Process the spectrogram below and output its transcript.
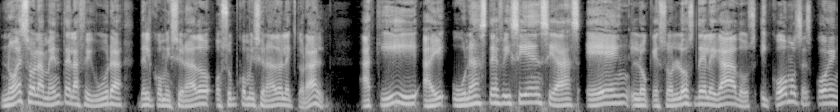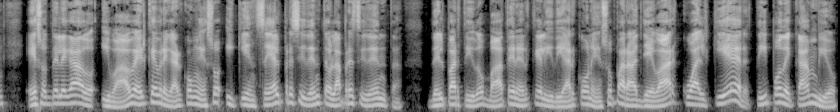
no es solamente la figura del comisionado o subcomisionado electoral. Aquí hay unas deficiencias en lo que son los delegados y cómo se escogen esos delegados y va a haber que bregar con eso y quien sea el presidente o la presidenta del partido va a tener que lidiar con eso para llevar cualquier tipo de cambio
